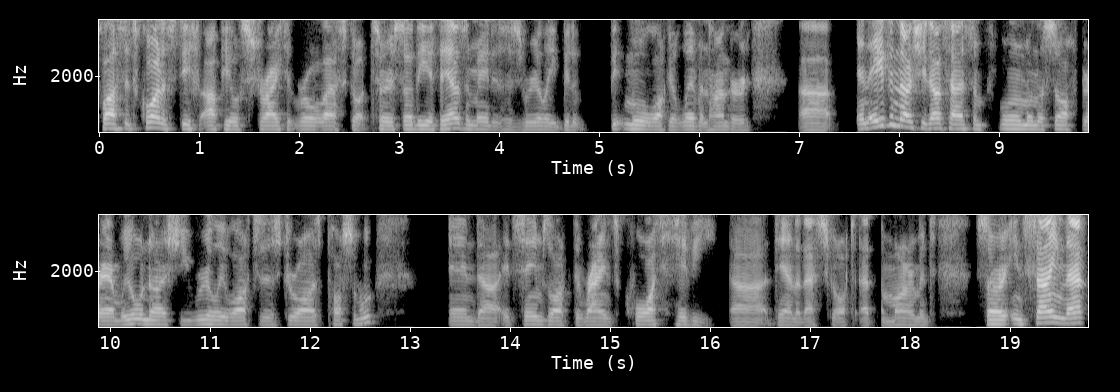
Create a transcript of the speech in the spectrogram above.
Plus, it's quite a stiff uphill straight at Royal Ascot too. So the 1,000 meters is really a bit, a bit more like 1,100. Uh, and even though she does have some form on the soft ground, we all know she really likes it as dry as possible. And uh, it seems like the rain's quite heavy uh, down at Ascot at the moment. So, in saying that,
